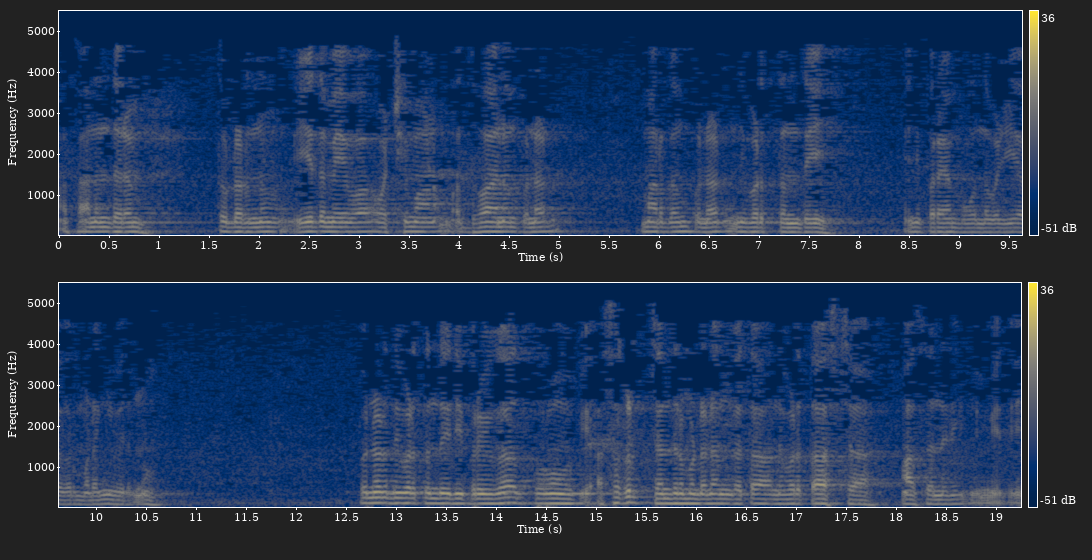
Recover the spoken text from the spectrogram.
അഥാനന്തരം തുടർന്ന് ഏതമേവ വക്ഷ്യമാണം അധ്വാനം പുനർ മാർഗം പുനർ നിവർത്തന്തേ. ഇനി പറയാൻ പോകുന്ന വഴിയെ അവർ മടങ്ങി വരുന്നു. പുനർനിവർത്തന്ത ഇതി പ്രയുക പൂർവമി അസഹൃത് ചന്ദ്രമണ്ഡലം ഗത നിവർത്താശ്ച ആസന്നതി ഗമ്യതേ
